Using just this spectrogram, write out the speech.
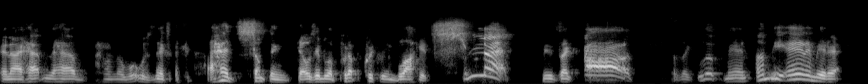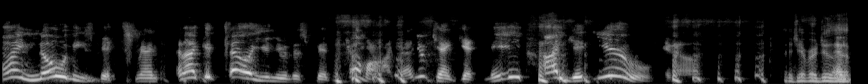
And I happen to have, I don't know what was next. I had something that I was able to put up quickly and block it. Smack! And it's like, ah! I was like, look, man, I'm the animator. I know these bits, man. And I could tell you knew this bit. Come on, man. You can't get me. I get you. You know. Did you ever do that?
